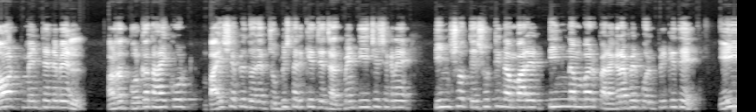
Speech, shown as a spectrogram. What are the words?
নট মেনটেনেবল অর্থাৎ কলকাতা হাইকোর্ট বাইশে এপ্রিল দু হাজার চব্বিশ তারিখে যে জাজমেন্ট দিয়েছে, সেখানে তিনশো তেষট্টি নম্বরের তিন নম্বর প্যারাগ্রাফের পরিপ্রেক্ষিতে এই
